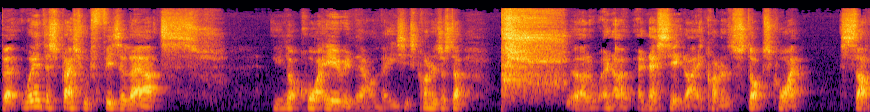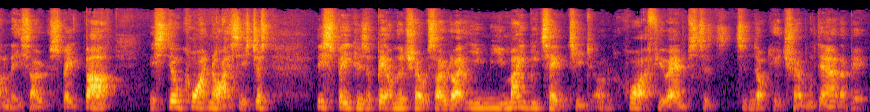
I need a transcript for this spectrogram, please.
But where the splash would fizzle out, you're not quite hearing that on these. It's kind of just a, you know, and that's it. Like it kind of stops quite suddenly, so to speak. But it's still quite nice. It's just this speaker's a bit on the treble, so like you, you may be tempted on quite a few amps to, to knock your treble down a bit.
